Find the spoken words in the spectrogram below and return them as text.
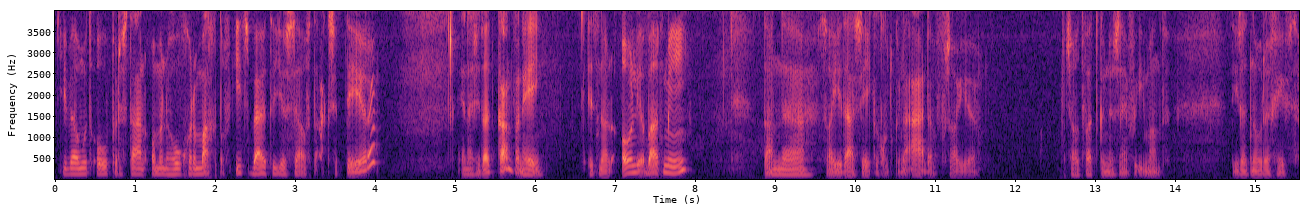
je wel moet openstaan om een hogere macht of iets buiten jezelf te accepteren. En als je dat kan, van hey, it's not only about me. Dan uh, zal je daar zeker goed kunnen aarden. Of zou, je, zou het wat kunnen zijn voor iemand die dat nodig heeft.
